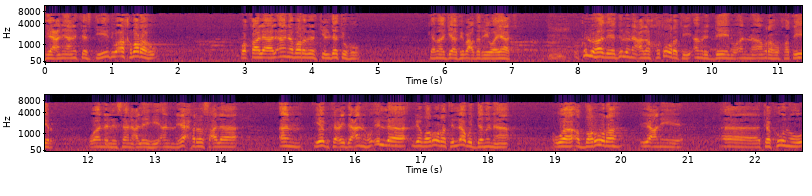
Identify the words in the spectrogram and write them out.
يعني عن التسديد وأخبره. وقال الآن بردت جلدته كما جاء في بعض الروايات. وكل هذا يدلنا على خطورة أمر الدين وأن أمره خطير وأن الإنسان عليه أن يحرص على أن يبتعد عنه إلا لضرورة لا بد منها. والضرورة يعني آه تكون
